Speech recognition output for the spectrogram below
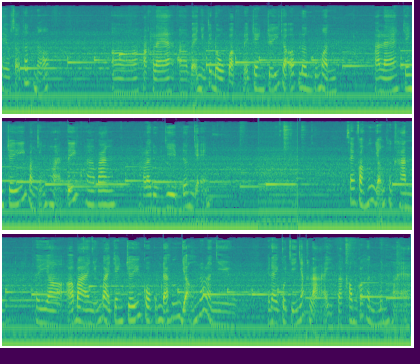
theo sở thích nữa. À, hoặc là à, vẽ những cái đồ vật để trang trí cho ốp lưng của mình. Hoặc là trang trí bằng những họa tiết hoa văn hoặc là đường diềm đơn giản. Sang phần hướng dẫn thực hành thì ờ, ở bài những bài trang trí cô cũng đã hướng dẫn rất là nhiều ở đây cô chỉ nhắc lại và không có hình minh họa.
